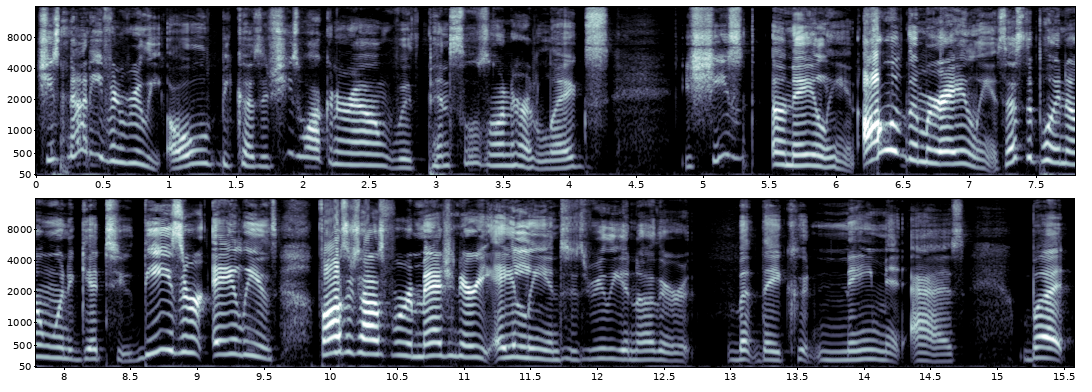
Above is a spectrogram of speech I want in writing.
She's not even really old because if she's walking around with pencils on her legs, she's an alien. All of them are aliens. That's the point I want to get to. These are aliens. Foster's House for Imaginary Aliens is really another, but they couldn't name it as. But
